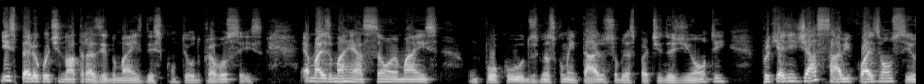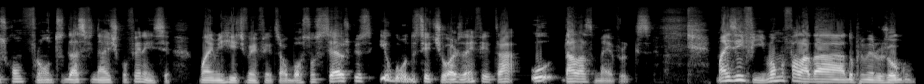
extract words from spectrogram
e espero continuar trazendo mais desse conteúdo para vocês. É mais uma reação, é mais um pouco dos meus comentários sobre as partidas de ontem, porque a gente já sabe quais vão ser os confrontos das finais de conferência. O Miami Heat vai enfrentar o Boston Celtics e o Golden State Warriors vai enfrentar o Dallas Mavericks. Mas enfim, vamos falar da, do primeiro jogo,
